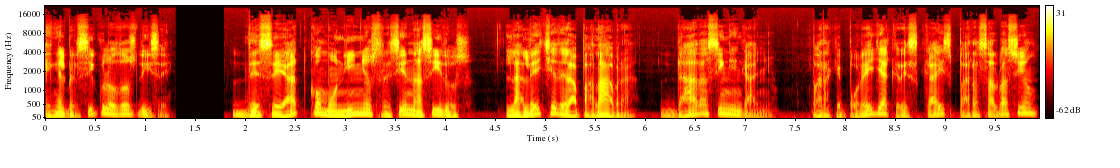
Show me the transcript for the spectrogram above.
En el versículo 2 dice, Desead como niños recién nacidos la leche de la palabra, dada sin engaño, para que por ella crezcáis para salvación,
